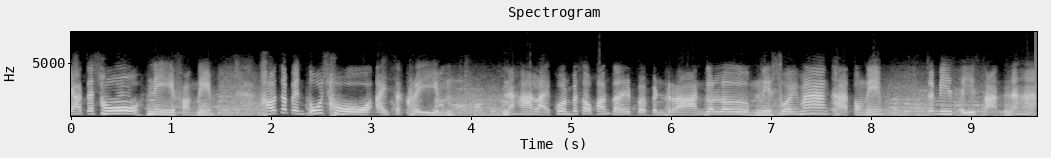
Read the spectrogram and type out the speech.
อยากจะโชว์นี่ฝั่งนี้เขาจะเป็นตู้โชว์ไอศครีมนะคะ หลายคนประสบความสำเร็จเปิดเป็นร้านก็เริ่มนี่สวยมากค่ะ ตรงนี้จะมีสีสันนะคะ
